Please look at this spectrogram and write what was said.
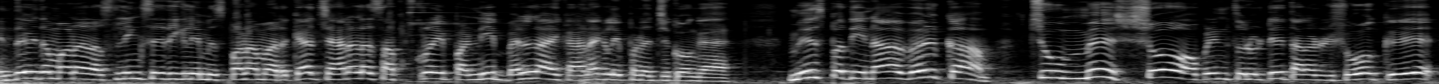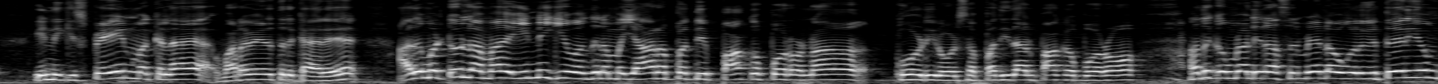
எந்த விதமான ரஸ்லிங் செய்திகளையும் மிஸ் பண்ணாமல் இருக்க சேனலை சப்ஸ்கிரைப் பண்ணி பெல் ஐக்கானை கிளிக் பண்ணி வச்சுக்கோங்க. மிஸ் பார்த்தீங்கன்னா வெல்கம் டு மிஸ் ஷோ அப்படின்னு சொல்லிட்டு தன்னோட ஷோக்கு இன்னைக்கு ஸ்பெயின் மக்களை வரவேற்றுருக்காரு அது மட்டும் இல்லாமல் இன்னைக்கு வந்து நம்ம யாரை பற்றி பார்க்க போகிறோன்னா கோடி ரோட்ஸை பற்றி தான் பார்க்க போகிறோம் அதுக்கு முன்னாடி ரசல்மேனா உங்களுக்கு தெரியும்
